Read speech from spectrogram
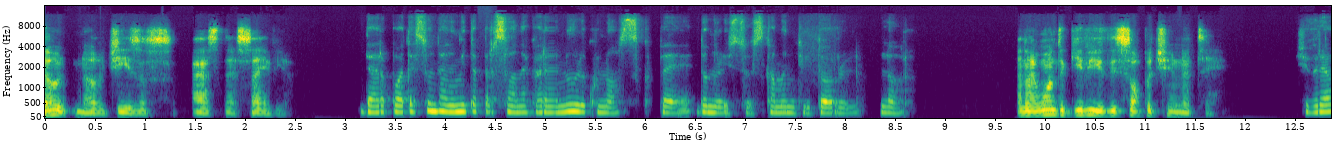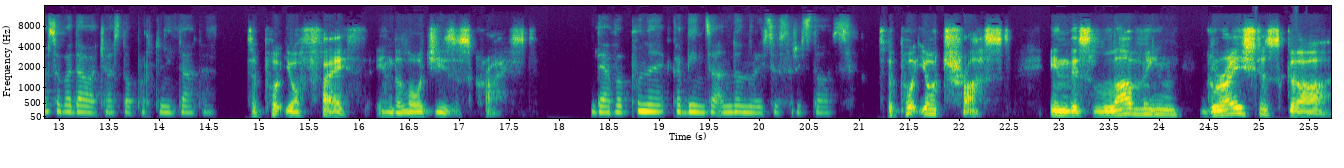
don't know Jesus as their Savior. dar poate sunt anumite persoane care nu îl cunosc pe Domnul Isus ca mântuitorul lor. And I want to give you this opportunity Și vreau să vă dau această oportunitate to put your faith in the Lord Jesus Christ, de a vă pune credința în Domnul Isus Hristos, to put your trust in this loving, gracious God.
